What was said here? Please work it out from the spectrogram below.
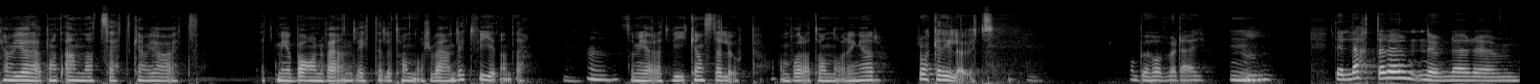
kan vi göra det här på något annat sätt? Kan vi ha ett, ett mer barnvänligt eller tonårsvänligt firande? mm, Som gör att vi kan ställa upp om våra tonåringar råkar illa ut. Och behöver dig. Mm. Det är lättare nu när, ehm,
